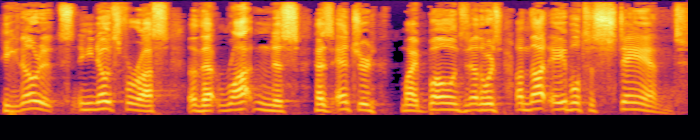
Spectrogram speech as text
He notes, he notes for us that rottenness has entered my bones. In other words, I'm not able to stand.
